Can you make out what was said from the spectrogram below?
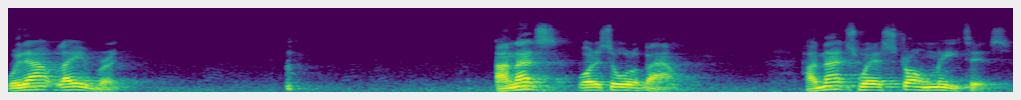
without laboring. And that's what it's all about. And that's where strong meat is.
